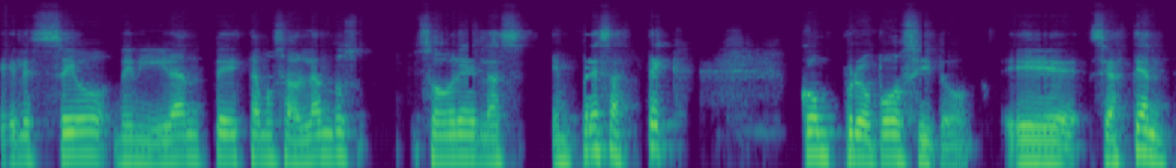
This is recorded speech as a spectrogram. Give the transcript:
él es CEO de Migrante. Estamos hablando sobre las empresas tech con propósito. Eh, Sebastián,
